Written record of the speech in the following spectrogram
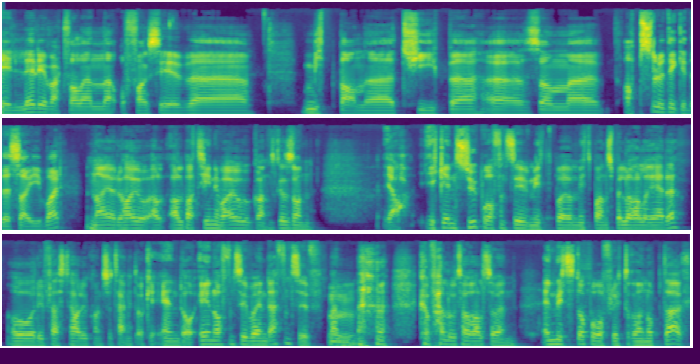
eller i hvert fall en offensiv midtbanetype som absolutt ikke Desai var. Nei, du har jo Albertini var jo ganske sånn ja, ikke en superoffensiv midt, midtbanespiller allerede, og de fleste hadde jo kanskje tenkt ok, en, en offensiv og en defensiv, men mm. Capello tar altså en, en, midtstopper og flytter han opp der.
